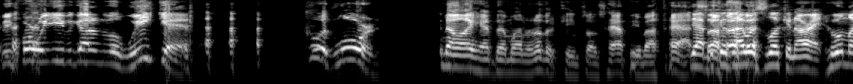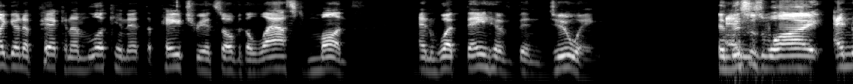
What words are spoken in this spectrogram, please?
before we even got into the weekend. Good lord! Now I had them on another team, so I was happy about that. Yeah, So- because I was looking, all right, who am I going to pick? And I'm looking at the Patriots over the last month and what they have been doing. and this is why And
